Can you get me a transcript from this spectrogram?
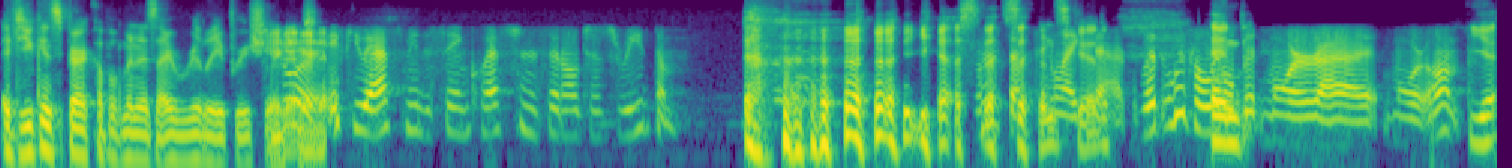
if you can spare a couple minutes, I really appreciate Sure. it. If you ask me the same questions, then I'll just read them. yes, or that something sounds like good. that, with, with a little And- bit more uh, more oomph. Yeah,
